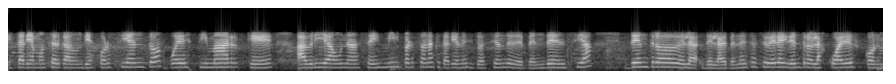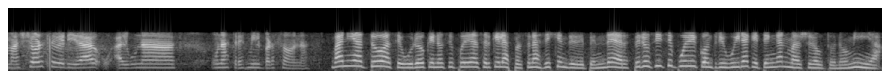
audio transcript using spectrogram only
estaríamos cerca de un 10%, puede estimar que habría unas 6.000 personas que estarían en situación de dependencia dentro de la, de la dependencia severa y dentro de las cuales con mayor severidad algunas unas 3.000 personas. Baniato aseguró que no se puede hacer que las personas dejen de depender, pero sí se puede contribuir a que tengan mayor autonomía.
